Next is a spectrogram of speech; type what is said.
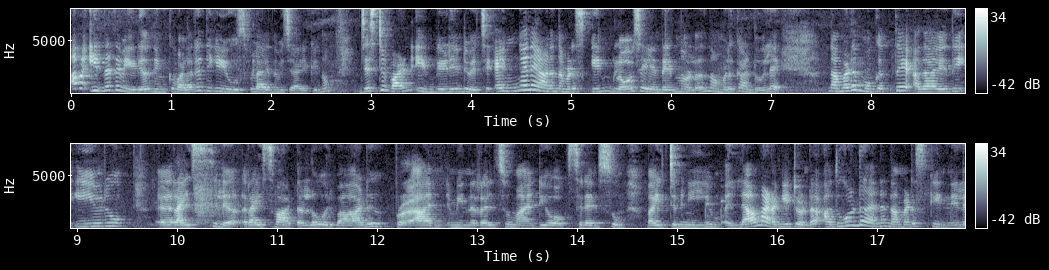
അപ്പോൾ ഇന്നത്തെ വീഡിയോ നിങ്ങൾക്ക് വളരെയധികം യൂസ്ഫുൾ ആയെന്ന് വിചാരിക്കുന്നു. ജസ്റ്റ് വൺ ഇൻഗ്രീഡിയന്റ് വെച്ച് എങ്ങനെയാണ് നമ്മുടെ സ്കിൻ ഗ്ലോ ചെയ്യേണ്ടതെന്നുള്ളത് നമ്മൾ കണ്ടു അല്ലേ? നമ്മുടെ മുഖത്തെ അതായത് ഈ ഒരു റൈസിൽ റൈസ് വാട്ടറിൽ ഒരുപാട് മിനറൽസും ആന്റി ഓക്സിഡൻസും വൈറ്റമിൻ ഇയും എല്ലാം അടങ്ങിയിട്ടുണ്ട്. അതുകൊണ്ട് തന്നെ നമ്മുടെ സ്കിന്നിൽ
